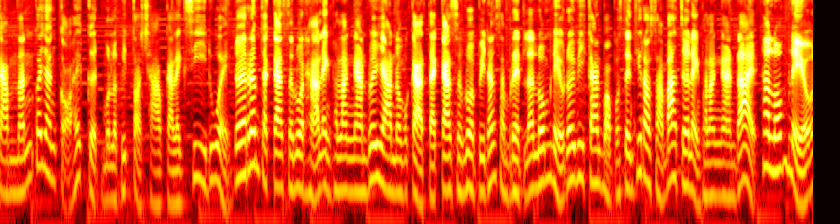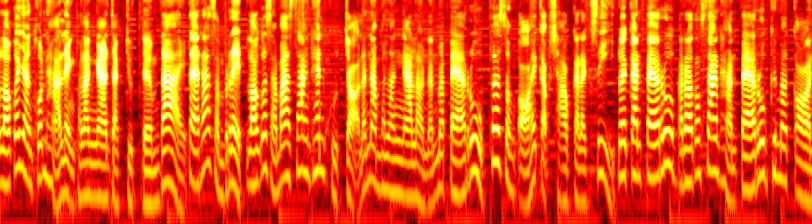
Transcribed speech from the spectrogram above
กรรมนั้นก็ยังก่อให้เกิดมลพิษต่อชาวกาแล็กซี่ด้วย โดยเริ่มจากการสำรวจหาแหล่งพลังงานด้วยยานอวกาศ แต่การสำรวจมีทั้งสำเร็จและล้มเหลวโดยมีการบอกเปอร์เซ็นต์ที่เราสามารถเจอแหล่งพลังงานได้ถ้าล้มเหลว เราก็ยังค้นหาแหล่งพลังงานจากจุดเดิมได้ แต่ถ้าสำเร็จเราก็สามารถสร้างแท่นขุดเจาะและนำพลังงานเหล่านั้นมาแปรรูป เพื่อส่งออกให้กับชาวกาแล็กซี่ โดยการแปรรูปเราต้องสร้างฐานแปรรูปขึ้นมาก่อน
